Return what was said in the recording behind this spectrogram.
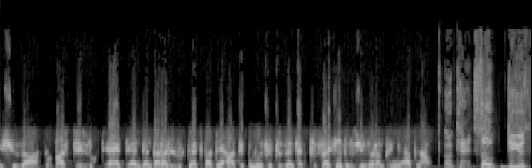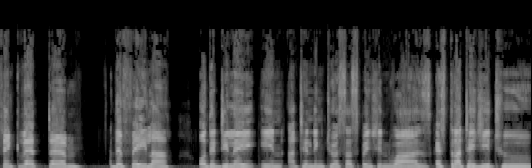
issues are robustly looked at and, and thoroughly looked at. But there are people who have represented precisely the issues that I'm bringing up now. Okay. So, do you think that um, the failure or the delay in attending to a suspension was a strategy to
